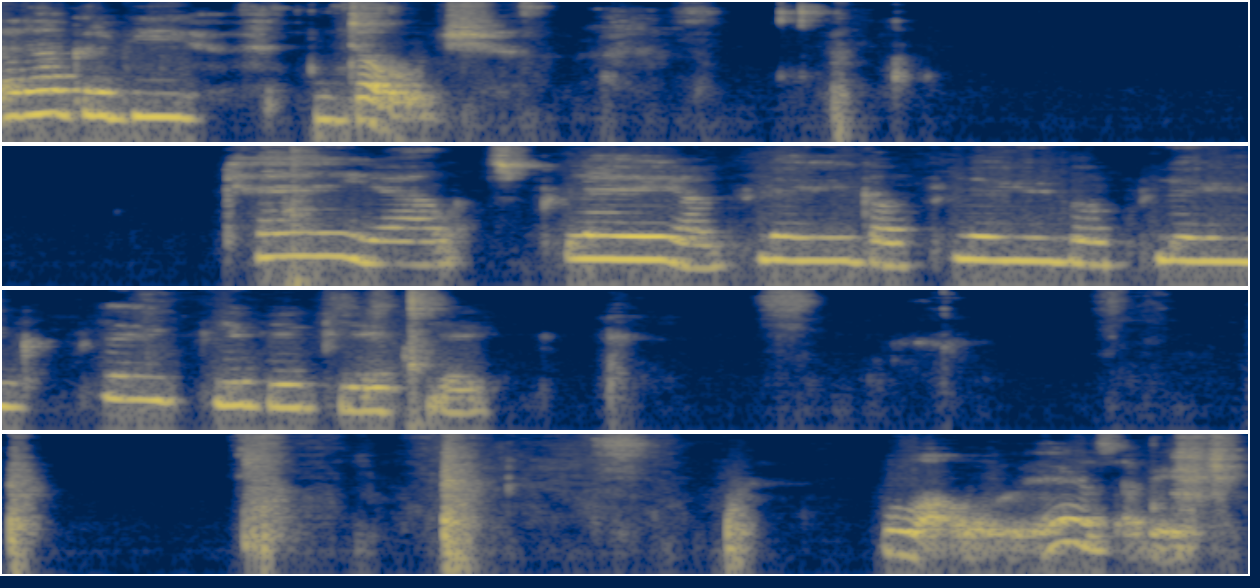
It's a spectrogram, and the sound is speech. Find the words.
and I'm gonna be Doge. Okay, yeah, let's play. I'm playing, I'm playing, I'm playing, play, play, play, play, play. Whoa, there's a beach.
